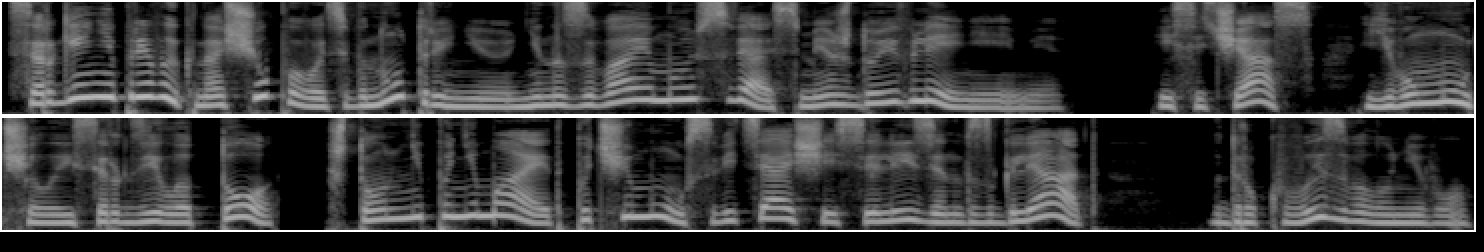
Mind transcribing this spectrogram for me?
Сергей не привык нащупывать внутреннюю, неназываемую связь между явлениями. И сейчас – его мучило и сердило то, что он не понимает, почему светящийся Лизин взгляд вдруг вызвал у него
